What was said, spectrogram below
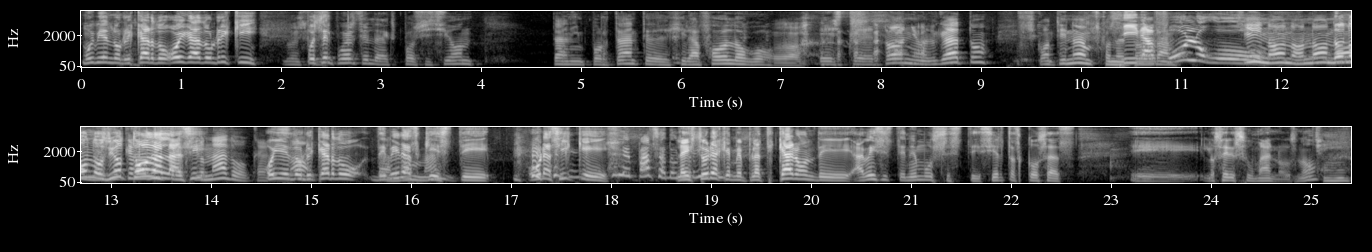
Muy bien, don Ricardo. Oiga, don Ricky, Pues, pues el después la exposición tan importante del girafólogo Oh. este Toño el gato, continuamos con el programa. girafólogo. Sí, no, no, no, No, no, nos yo dio toda la- sí. Oye, don No. Ricardo, de Ah, no veras que este, ahora sí que ¿Qué le pasa, don la historia que me platicaron de, a veces tenemos este, ciertas cosas, eh, los seres humanos, ¿no? Sí, sí,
